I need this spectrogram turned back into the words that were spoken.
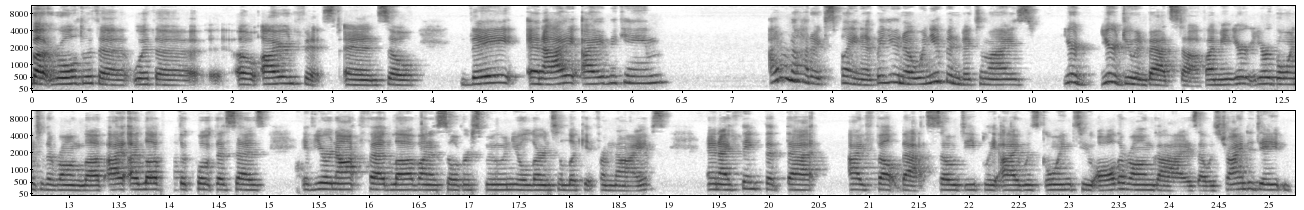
but rolled with a with a, a, iron fist, and so they and I I became I don't know how to explain it, but you know when you've been victimized, you're you're doing bad stuff. I mean you're you're going to the wrong love. I I love the quote that says if you're not fed love on a silver spoon, you'll learn to lick it from knives, and I think that that I felt that so deeply. I was going to all the wrong guys. I was trying to date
